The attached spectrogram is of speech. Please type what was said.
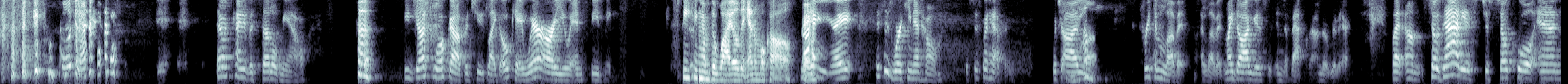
that was kind of a subtle meow. she just woke up and she's like, okay, where are you? And feed me. Speaking of the wild animal call. Right? right, right. This is working at home. This is what happens, which I yeah. love. Freaking love it. I love it. My dog is in the background over there. But um, so that is just so cool. And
